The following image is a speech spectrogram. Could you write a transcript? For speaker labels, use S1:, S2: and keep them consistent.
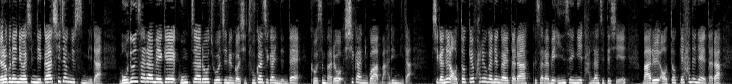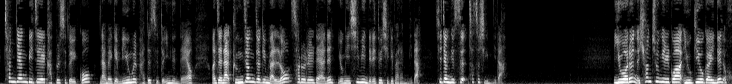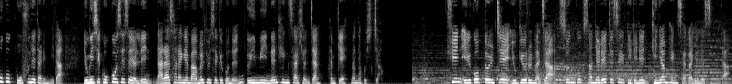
S1: 여러분 안녕하십니까? 시정뉴스입니다. 모든 사람에게 공짜로 주어지는 것이 두 가지가 있는데 그것은 바로 시간과 말입니다. 시간을 어떻게 활용하는가에 따라 그 사람의 인생이 달라지듯이 말을 어떻게 하느냐에 따라 천냥빚을 갚을 수도 있고 남에게 미움을 받을 수도 있는데요. 언제나 긍정적인 말로 서로를 대하는 용인 시민들이 되시기 바랍니다. 시정뉴스 첫 소식입니다. 6월은 현충일과 6.25가 있는 호국 보훈의 달입니다. 용인시 곳곳에서 열린 나라 사랑의 마음을 되새겨보는 의미 있는 행사 현장 함께 만나보시죠. 57돌째 6.25를 맞아 순국 선열의 뜻을 기리는 기념 행사가 열렸습니다.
